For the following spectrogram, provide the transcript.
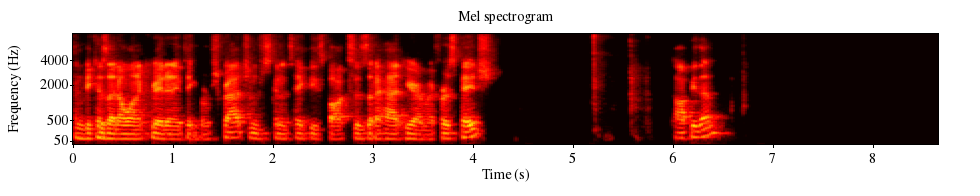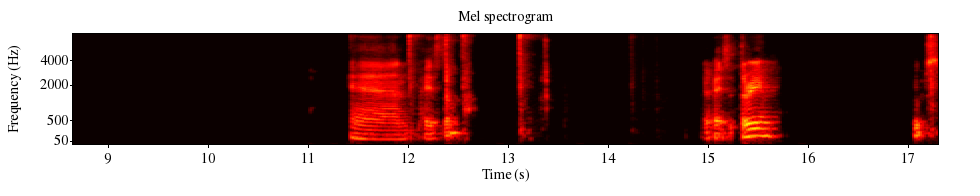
And because I don't want to create anything from scratch, I'm just going to take these boxes that I had here on my first page. Copy them. And paste them. I pasted three. Oops.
